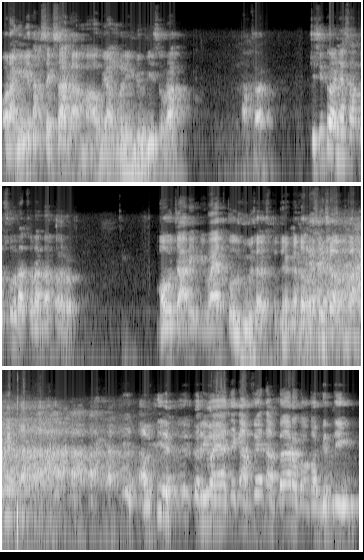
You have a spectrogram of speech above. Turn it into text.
Orang ini tak seksa gak mau yang melindungi surat tabar. Di situ hanya satu surat, surat tabar. Mau cari riwayat kulhu saya sebetulnya karena Tapi riwayatnya kafe tabar kok kon genting.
